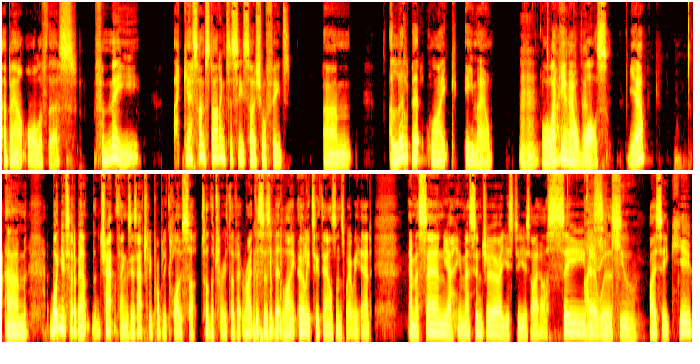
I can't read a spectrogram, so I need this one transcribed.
about all of this, for me, I guess I'm starting to see social feeds um, a little bit like email Mhm. or like Oh, yeah, email was. Yeah. Um, what you've said about the chat things is actually probably closer to the truth of it, right? This is a bit like early 2000s where we had MSN, Yahoo Messenger. I used to use IRC. There was ICQ. ICQ.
